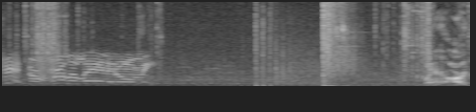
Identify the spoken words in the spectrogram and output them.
Shit, they're really laying it on me. Where are you?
